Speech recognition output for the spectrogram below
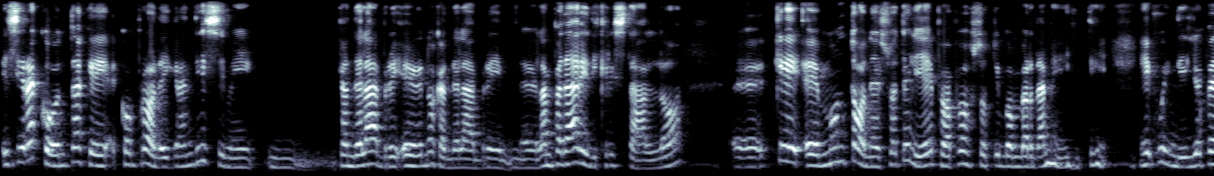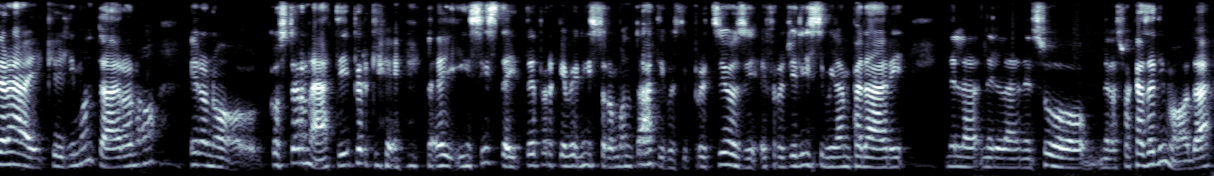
E si racconta che comprò dei grandissimi mh, candelabri, eh, no candelabri, eh, lampadari di cristallo eh, che eh, montò nel suo atelier proprio sotto i bombardamenti. E quindi gli operai che li montarono erano costernati perché lei insistette perché venissero montati questi preziosi e fragilissimi lampadari nella, nella, nel suo, nella sua casa di moda,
